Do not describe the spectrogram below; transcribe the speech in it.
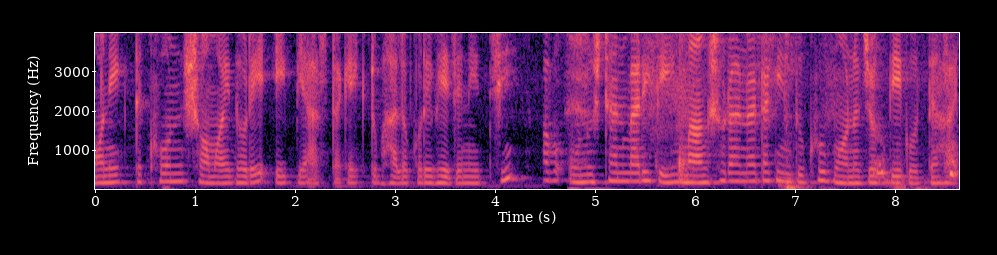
অনেকটাক্ষণ সময় ধরে এই পেঁয়াজটাকে একটু ভালো করে ভেজে নিচ্ছি। অনুষ্ঠান বাড়িতেই মাংস রান্নাটা কিন্তু খুব মনোযোগ দিয়ে করতে হয়।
